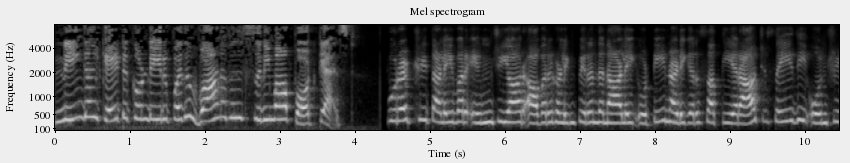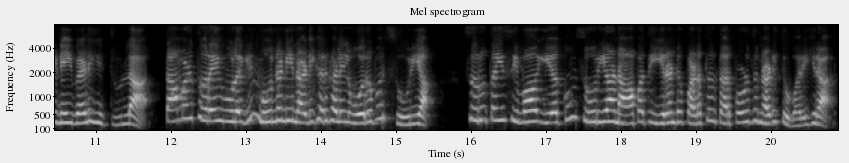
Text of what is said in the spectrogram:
நீங்கள் கேட்டுக்கொண்டிருப்பது வானவில் சினிமா பாட்காஸ்ட். புரட்சி தலைவர் எம்ஜிஆர் அவர்களின் பிறந்த நாளை ஒட்டி நடிகர் சத்யராஜ் செய்தி ஒன்றினை வெளியிட்டுள்ளார். தமிழ் துறை உலகின் முன்னணி நடிகர்களில் ஒருவர் சூர்யா. சிறுத்தை சிவா இயக்கும் சூர்யா நாற்பத்தி இரண்டு படத்தில் தற்பொழுது நடித்து வருகிறார்.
